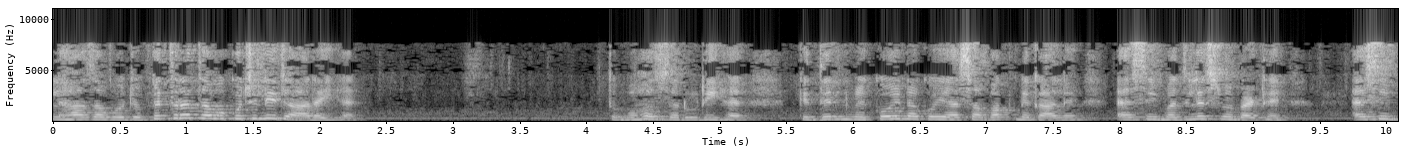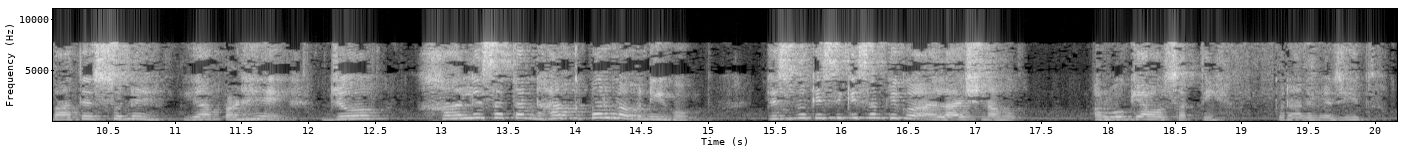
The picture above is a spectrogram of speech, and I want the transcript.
لہٰذا وہ جو فطرت ہے وہ کچلی جا رہی ہے۔ تو بہت ضروری ہے کہ دن میں کوئی نہ کوئی ایسا وقت نکالے ایسی مجلس میں بیٹھے ایسی باتیں سنیں یا پڑھیں جو خالص حق پر مبنی ہو، جس میں کسی قسم کی کوئی علائش نہ ہو۔ اور وہ کیا ہو سکتی قرآن مجید۔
